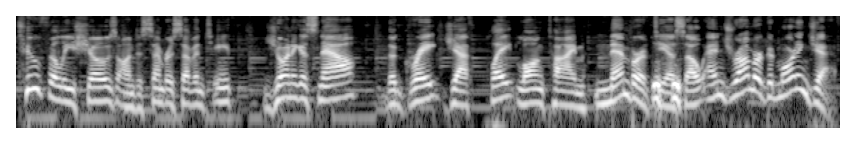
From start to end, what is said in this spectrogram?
Two Philly shows on December 17th. Joining us now, the great Jeff Plate, longtime member of TSO and drummer. Good morning, Jeff.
